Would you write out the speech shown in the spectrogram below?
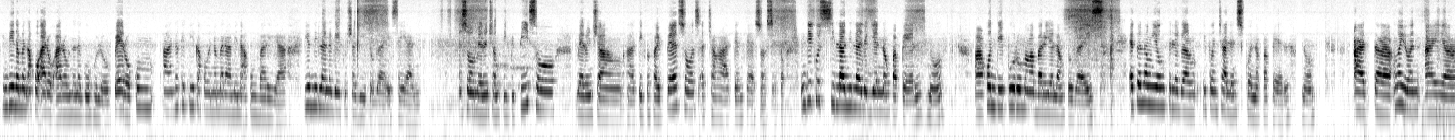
hindi naman ako araw-araw na naguhulog. Pero kung uh, nakikita ko na marami na akong barya, yun nilalagay ko siya dito guys. Ayan. So, meron siyang tipi piso, meron siyang uh, tigpa 5 pesos at saka 10 pesos ito. Hindi ko sila nilalagyan ng papel, no? Uh, kundi puro mga barya lang to guys. Ito lang yung talagang ipon challenge ko na papel, no? At uh, ngayon ay uh,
